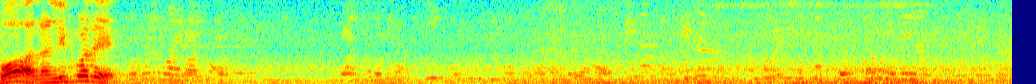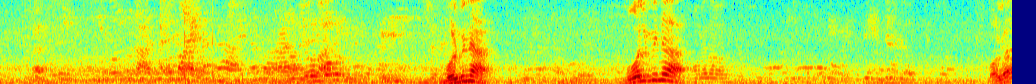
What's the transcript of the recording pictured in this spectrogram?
বল লিভ করে দে। বলবি না? বলবি না? বলো।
